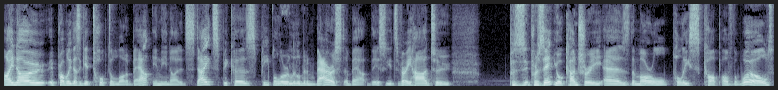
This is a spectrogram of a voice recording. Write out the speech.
I know it probably doesn't get talked a lot about in the United States because people are a little bit embarrassed about this. It's very hard to present your country as the moral police cop of the world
